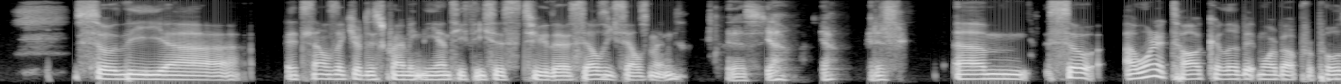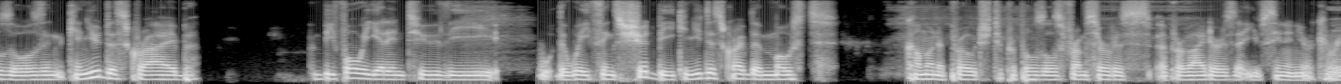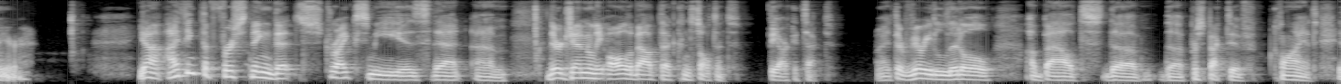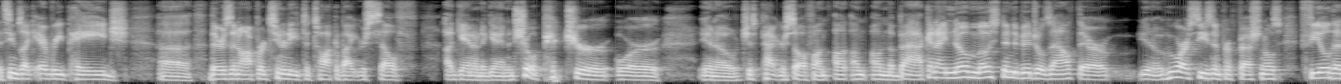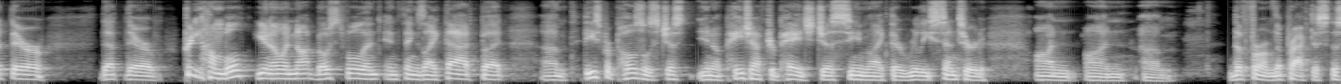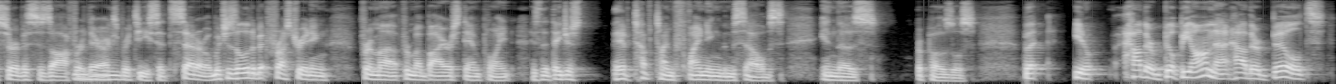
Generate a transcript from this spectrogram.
so the uh, it sounds like you're describing the antithesis to the salesy salesman. It is, yeah, yeah, it is. Um, so I want to talk a little bit more about proposals, and can you describe before we get into the the way things should be? Can you describe the most common approach to proposals from service uh, providers that you've seen in your career? Yeah, I think the first thing that strikes me is that um, they're generally all about the consultant, the architect. Right? They're very little about the the prospective client. It seems like every page uh, there's an opportunity to talk about yourself again and again and show a picture or you know just pat yourself on on on the back. And I know most individuals out there, you know, who are seasoned professionals feel that they're that they're pretty humble, you know, and not boastful and, and things like that. But um, these proposals, just you know, page after page, just seem like they're really centered on on um, the firm, the practice, the services offered, mm-hmm. their expertise, et cetera. Which is a little bit frustrating from a from a buyer standpoint, is that they just they have tough time finding themselves in those proposals. But you know how they're built. Beyond that, how they're built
